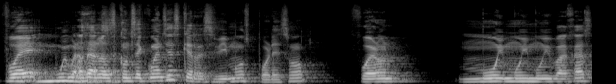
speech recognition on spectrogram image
Fue. Muy buena o sea, las consecuencias que recibimos por eso fueron muy, muy, muy bajas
